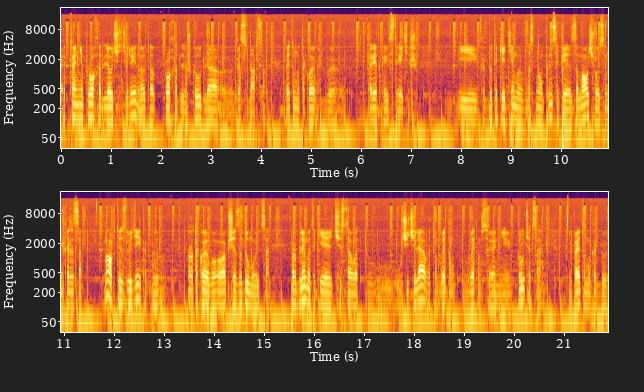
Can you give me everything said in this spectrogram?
Это неплохо для учителей, но это плохо для школ, для государства. Поэтому такое как бы редко и встретишь. И как бы такие темы в основном, в принципе, замалчиваются. Мне кажется, мало кто из людей как бы про такое вообще задумывается. Проблемы такие чисто вот учителя в этом, в этом, в этом все они крутятся. И поэтому как бы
